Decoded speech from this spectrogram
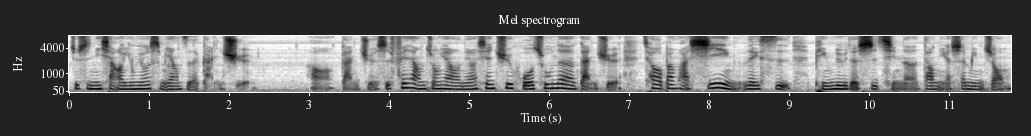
就是你想要拥有什么样子的感觉。好，感觉是非常重要，你要先去活出那个感觉，才有办法吸引类似频率的事情呢到你的生命中。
